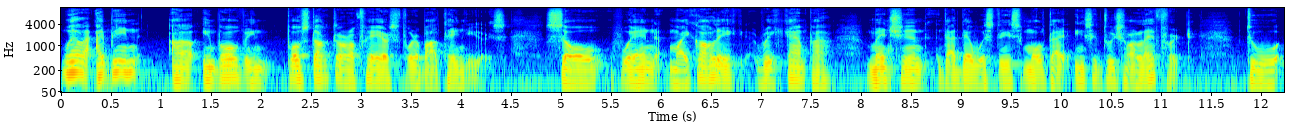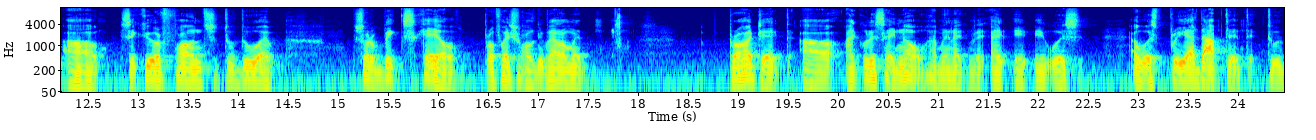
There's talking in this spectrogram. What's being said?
Well, I've been uh, involved in postdoctoral affairs for about 10 years. So when my colleague Rick Campa mentioned that there was this multi-institutional effort to uh, secure funds to do a sort of big scale professional development project, uh, I couldn't say no. I mean, I, I, it, was, I was pre-adapted to,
